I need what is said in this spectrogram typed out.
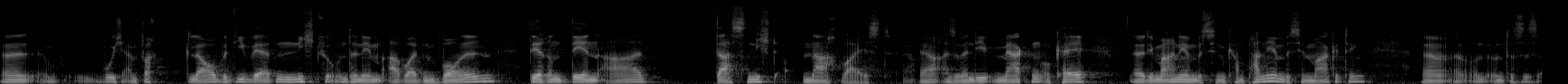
äh, wo ich einfach glaube, die werden nicht für Unternehmen arbeiten wollen, deren DNA das nicht nachweist. Ja. ja also wenn die merken, okay, äh, die machen hier ein bisschen Kampagne, ein bisschen Marketing, und, und das ist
